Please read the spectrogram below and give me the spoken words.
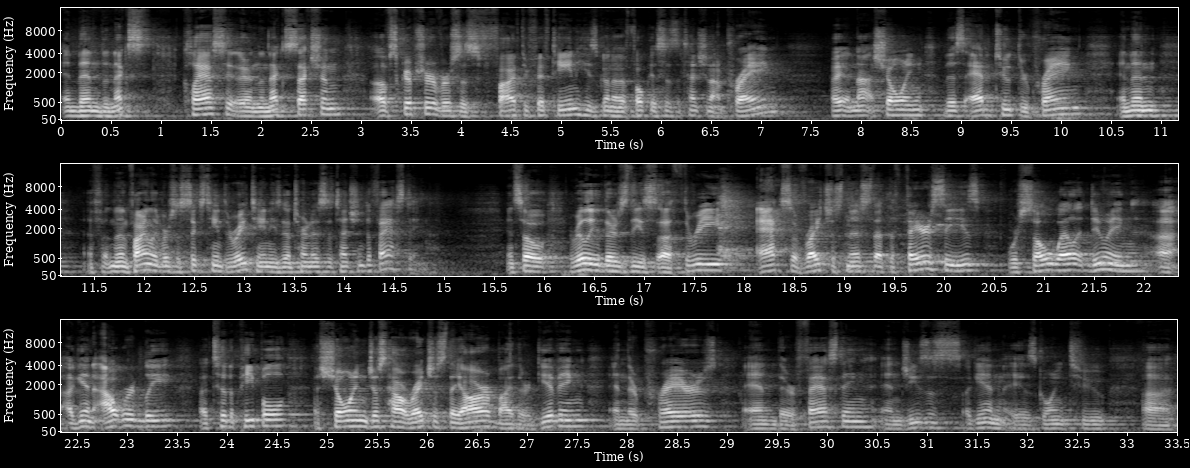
and then the next class, in the next section of Scripture, verses 5 through 15, he's going to focus his attention on praying, right, and not showing this attitude through praying. And then, and then finally, verses 16 through 18, he's going to turn his attention to fasting. And so, really, there's these uh, three acts of righteousness that the Pharisees were so well at doing, uh, again, outwardly uh, to the people, uh, showing just how righteous they are by their giving and their prayers and their fasting. And Jesus, again, is going to uh,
